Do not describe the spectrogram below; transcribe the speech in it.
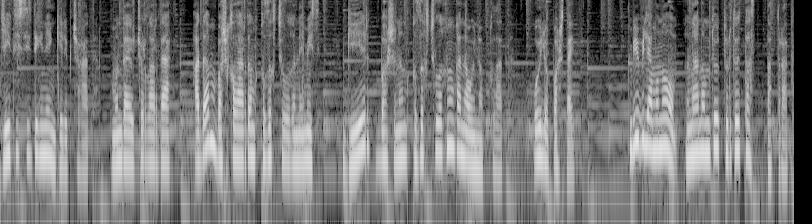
жетишсиздигинен келип чыгат. Мындай учурларда адам башкалардын кызыкчылыгын эмес кээ башынын кызыкчылыгын гана ойноп калат. Ойлоп баштайт. Библия муну ынанымдуу түрдө тастыктап турат.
